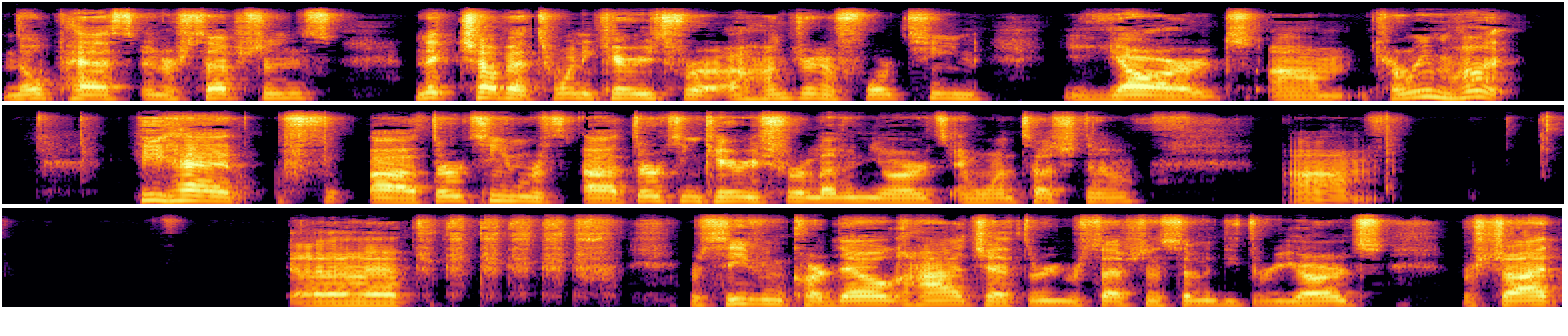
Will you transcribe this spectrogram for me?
no pass interceptions. Nick Chubb had 20 carries for 114 yards. Um, Kareem Hunt, he had uh, 13, uh, 13 carries for 11 yards and one touchdown. Um, uh, receiving KhaDarel Hodge had three receptions, 73 yards. Rashad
